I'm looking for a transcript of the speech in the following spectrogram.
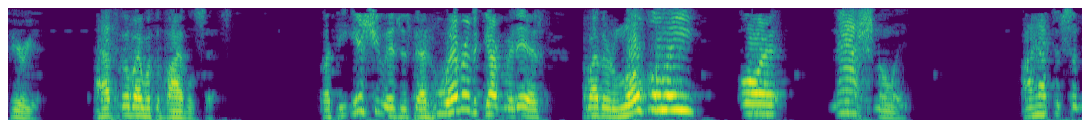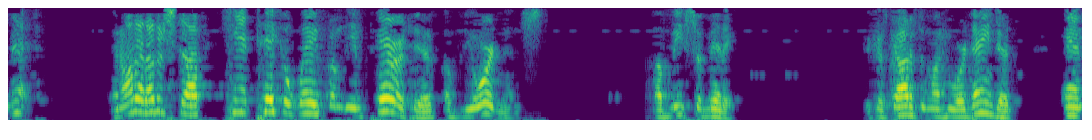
Period. I have to go by what the Bible says. But the issue is, is that whoever the government is, whether locally or nationally, I have to submit. And all that other stuff can't take away from the imperative of the ordinance of me submitting. Because God is the one who ordained it. And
